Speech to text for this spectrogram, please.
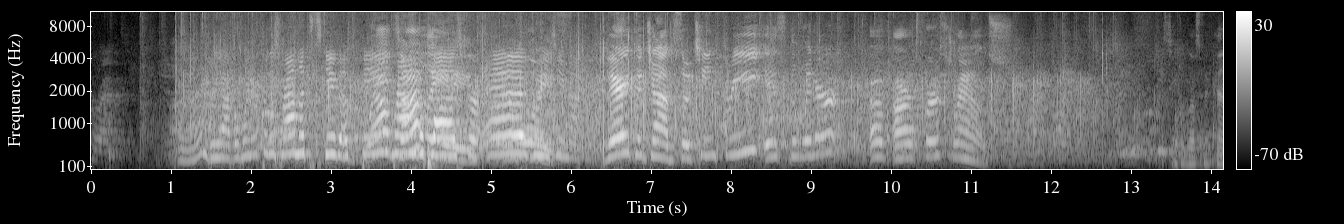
Correct. And we have a winner for this round. Let's give a big Well round of applause ladies. for every team. Very good job. So team three is the winner of our first round. I lost my pen.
